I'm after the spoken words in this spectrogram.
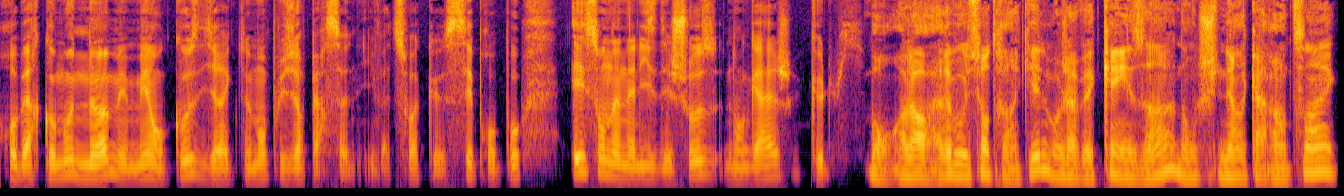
Robert Como nomme et met en cause directement plusieurs personnes. Il va de soi que ses propos et son analyse des choses n'engagent que lui. Bon, alors, Révolution tranquille, moi j'avais 15 ans, donc je suis né en 45,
